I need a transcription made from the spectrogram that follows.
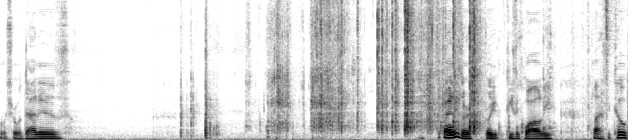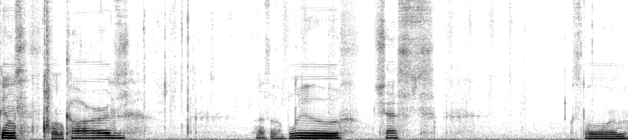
Not sure what that is. Okay, these are pretty decent quality plastic tokens. Form cards. This is a blue chest. Storm.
